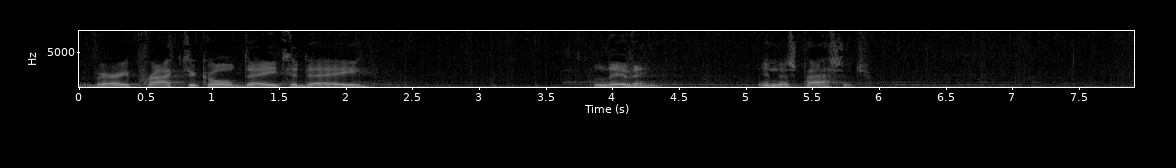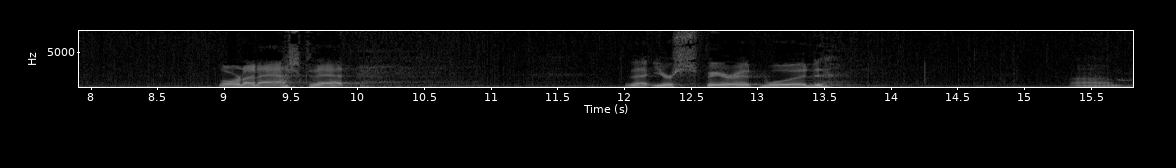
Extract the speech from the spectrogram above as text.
very practical day to day living in this passage. Lord, I'd ask that, that your spirit would, um,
